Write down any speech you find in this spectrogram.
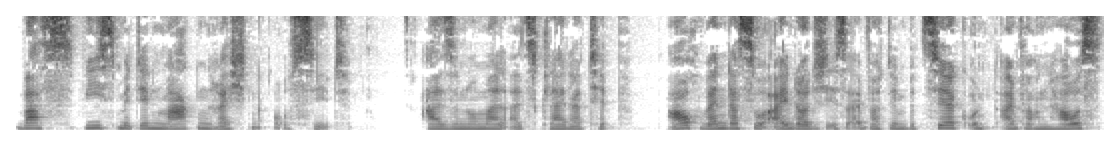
was, wie es mit den Markenrechten aussieht. Also nur mal als kleiner Tipp. Auch wenn das so eindeutig ist, einfach den Bezirk und einfach ein Haus.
